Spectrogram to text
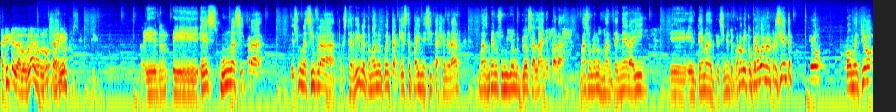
A ti te la doblaron, ¿no? También. Pues, eh, eh, es una cifra es una cifra pues terrible tomando en cuenta que este país necesita generar más o menos un millón de empleos al año para más o menos mantener ahí eh, el tema del crecimiento económico. Pero bueno, el presidente prometió,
